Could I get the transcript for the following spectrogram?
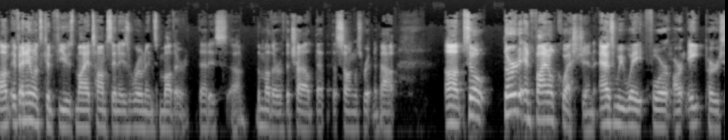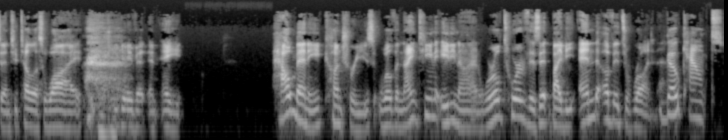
Um, if anyone's confused, Maya Thompson is Ronan's mother. That is um, the mother of the child that the song was written about. Um, so, third and final question as we wait for our eight person to tell us why she gave it an eight. How many countries will the 1989 World Tour visit by the end of its run? Go count.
